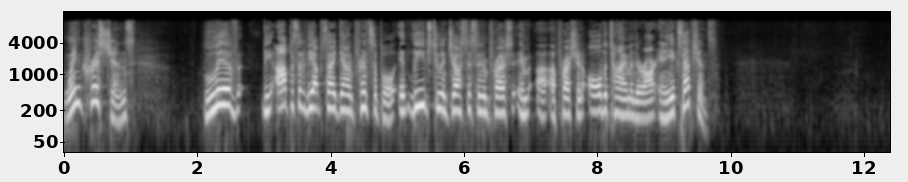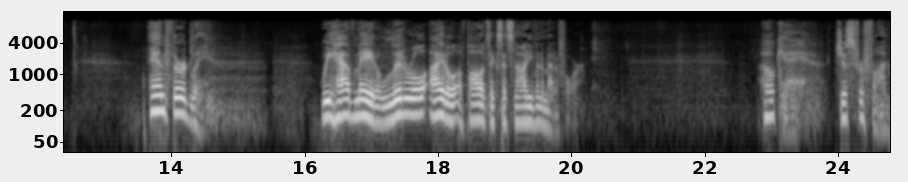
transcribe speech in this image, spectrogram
When Christians live the opposite of the upside down principle, it leads to injustice and impress, uh, oppression all the time, and there aren't any exceptions. And thirdly, we have made a literal idol of politics that's not even a metaphor. Okay, just for fun.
